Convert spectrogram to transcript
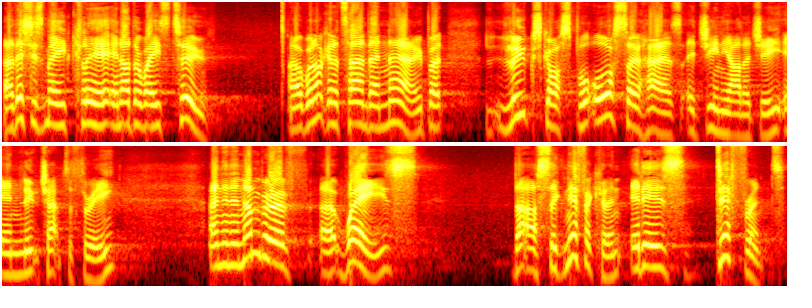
Uh, this is made clear in other ways too. Uh, we're not going to turn there now, but Luke's gospel also has a genealogy in Luke chapter 3. And in a number of uh, ways that are significant, it is different.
